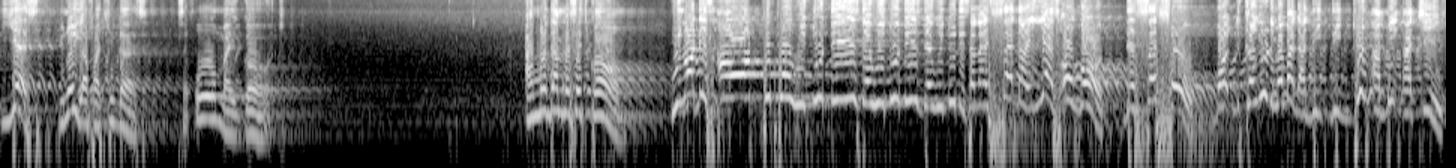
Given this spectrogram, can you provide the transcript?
Yes, you know you have achieved that. Say, oh my God. Another message come. You know this, how people will do this, they will do this, they will do this. And I said that, yes, oh God, they said so. But can you remember that the, the dream are being achieved?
